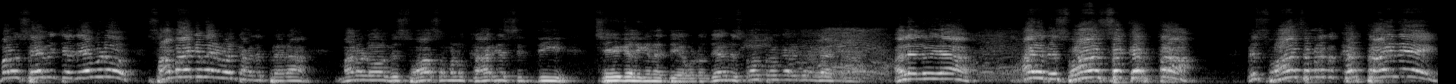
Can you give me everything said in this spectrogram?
మనం సేవించే దేవుడు సామాన్యమైన వాడు కాదు ప్లారా మనలో విశ్వాసమును కార్యసిద్ధి చేయగలిగిన దేవుడు. దేవుని స్తోత్రం కలిగిన గాక హల్లెలూయా. ఆయన విశ్వాసకర్త. విశ్వాసములకు కర్త ఆయనే.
